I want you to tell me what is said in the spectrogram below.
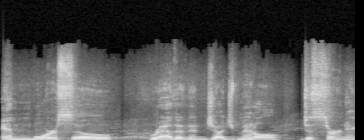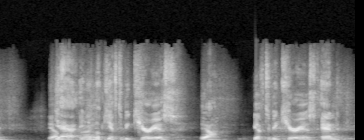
and more so, rather than judgmental, discerning. Yeah, Right? look, you have to be curious. Yeah. You have to be curious. And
